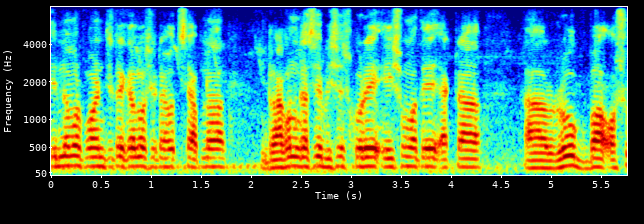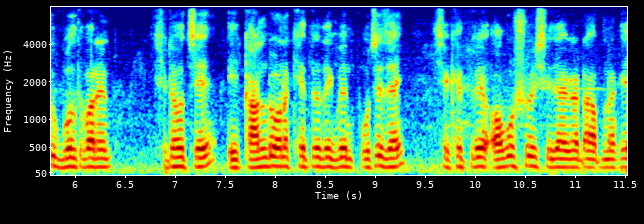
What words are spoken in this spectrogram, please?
তিন নম্বর পয়েন্ট যেটা গেল, সেটা হচ্ছে আপনার ড্রাগন গাছে বিশেষ করে এই সময়তে একটা রোগ বা অসুখ বলতে পারেন, সেটা হচ্ছে এই কাণ্ড অনেক ক্ষেত্রে দেখবেন পচে যায়। সেক্ষেত্রে অবশ্যই সে জায়গাটা আপনাকে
